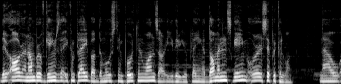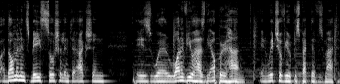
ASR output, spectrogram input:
there are a number of games that you can play, but the most important ones are either you're playing a dominance game or a reciprocal one. Now, a dominance based social interaction is where one of you has the upper hand in which of your perspectives matter.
